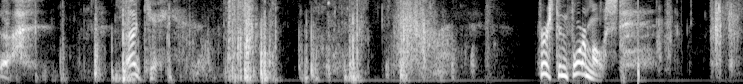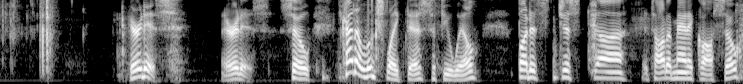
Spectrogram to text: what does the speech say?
Ugh. Okay. First and foremost, here it is. There it is. So kind of looks like this, if you will, but it's just, uh, it's automatic also.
